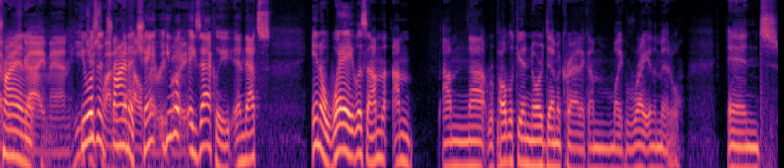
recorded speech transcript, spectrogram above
trying to man. He, he, wasn't trying to, help change he was exactly and that's in a way listen i'm i'm i'm not republican nor democratic i'm like right in the middle and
